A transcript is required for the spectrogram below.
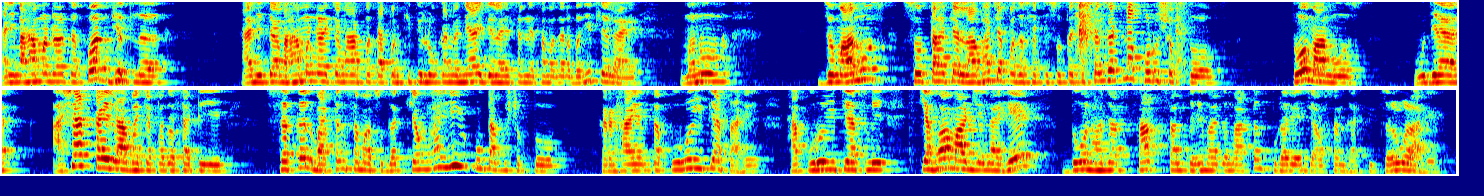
आणि महामंडळाचं पद घेतलं आणि त्या महामंडळाच्या मार्फत आपण किती लोकांना न्याय दिला हे सगळ्या समाजानं बघितलेलं आहे. म्हणून जो माणूस स्वतःच्या लाभाच्या पदासाठी स्वतःची संघटना फोडू शकतो तो माणूस उद्या अशाच काही लाभाच्या पदासाठी सकल मातंग समाजसुद्धा केव्हाही विकून टाकू शकतो. कारण हा यांचा पूर्व इतिहास आहे. हा पूर्व इतिहास मी केव्हा मांडलेला आहे? दोन हजार सात सालचं हे माझं मातंग पुढारी यांची अवसान घातली चळवळ आहे.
